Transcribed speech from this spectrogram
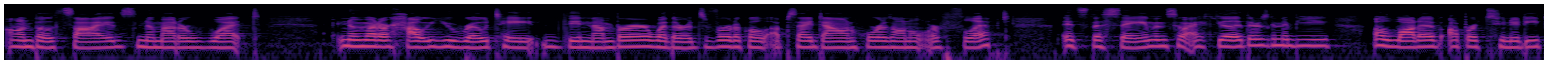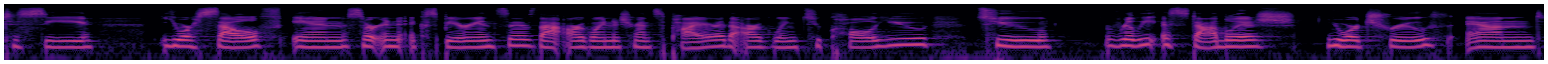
on both sides, no matter what no matter how you rotate the number, whether it's vertical, upside down, horizontal, or flipped, it's the same. And so I feel like there's going to be a lot of opportunity to see yourself in certain experiences that are going to transpire, that are going to call you to really establish your truth and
